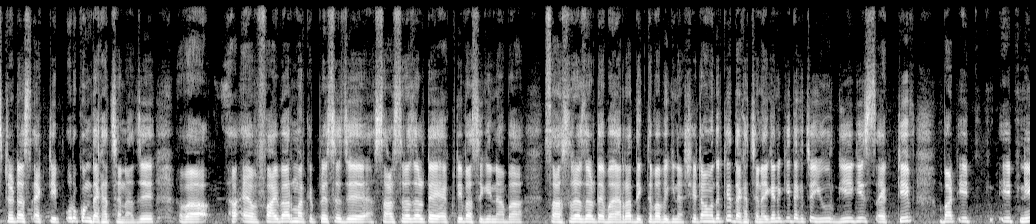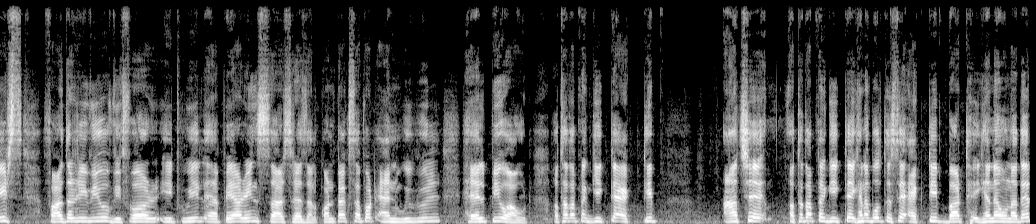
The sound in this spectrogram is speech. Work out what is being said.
স্ট্যাটাস অ্যাক্টিভ ওরকম দেখাচ্ছে না যে ফাইবার মার্কেট প্লেসে যে সার্চ রেজাল্টে অ্যাক্টিভ আছে কিনা বা সার্চ রেজাল্টে বা এরা দেখতে পাবে কিনা, সেটা আমাদেরকে দেখাচ্ছে না। এখানে কি দেখাচ্ছে? Your gig is active but it it needs further review before it will appear in search result contact support and we will help you out অর্থাৎ আপনার গিগটা অ্যাক্টিভ আছে অর্থাৎ আপনার গিকটা এখানে বলতেছে অ্যাক্টিভ বাট এখানে ওনাদের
